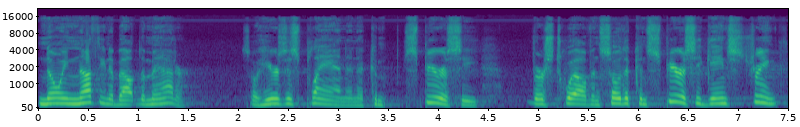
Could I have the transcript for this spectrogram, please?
knowing nothing about the matter. So here's his plan and a conspiracy verse 12. And so the conspiracy gained strength,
